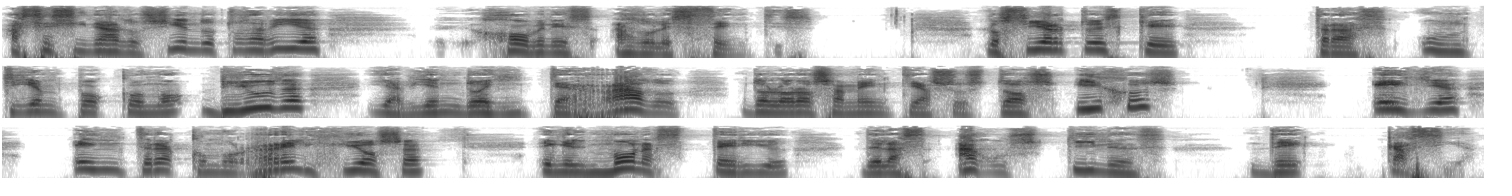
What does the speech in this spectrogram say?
asesinado siendo todavía jóvenes adolescentes. Lo cierto es que tras un tiempo como viuda y habiendo enterrado dolorosamente a sus dos hijos, ella entra como religiosa en el monasterio de las Agustinas de Casia.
